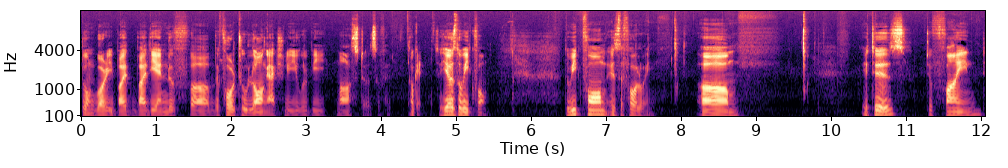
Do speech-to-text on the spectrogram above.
don't worry, by, by the end of, uh, before too long, actually, you will be masters of it. Okay, so here's the weak form. The weak form is the following. Um, it is to find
